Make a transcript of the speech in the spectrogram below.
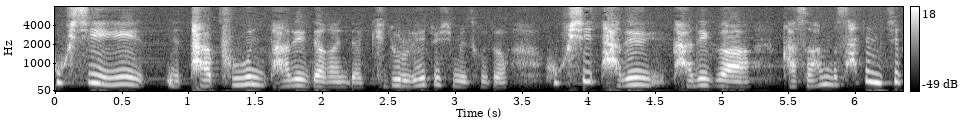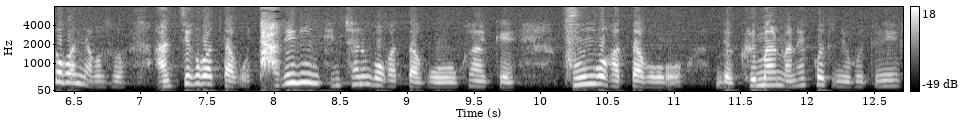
혹시 다 부은 다리에다가 이제 기도를 해주시면서 그래서 혹시 다리 다리가 가서 한번 사진 찍어봤냐고 해서 안 찍어봤다고 다리는 괜찮은 것 같다고 그냥 이렇게 부은 것 같다고 이제 그 말만 했거든요. 그랬더니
